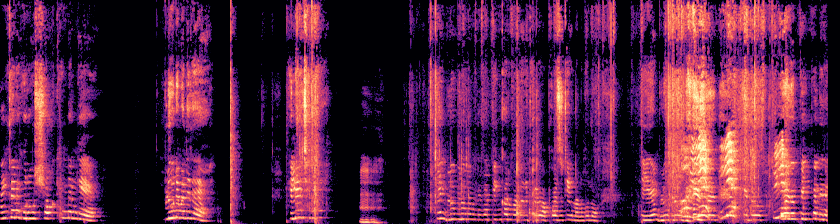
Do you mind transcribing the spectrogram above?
ಅಂತಾನೆ ಗುರು ಶಾಕಿಂಗ್ ನನಗೆ ಬ್ಲೂನೇ ಬಂದಿದೆ. ಎಲ್ಲಿ ಹ್ಞೂ ಏನು ಬ್ಲೂ ಬ್ಲೂನೇ ಬಂದಿದೆ ಪಿಂಕ್ ಅವ್ರು ಬಂದಾಗಿತ್ತು ಪಾಸಿಟಿವ್ ನನಗೂ ಇದೇನು ಬ್ಲೂ ಬ್ಲೂ ಇದು ಇದೊಂದು ಪಿಂಕ್ ಬಂದಿದೆ.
